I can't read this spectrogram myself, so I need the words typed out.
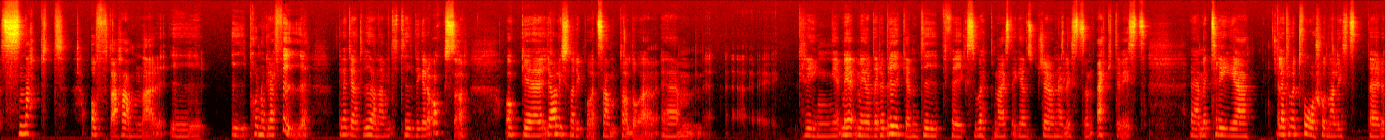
snabbt ofta hamnar i, i pornografi. Det vet jag att vi har nämnt tidigare också. Och eh, jag lyssnade på ett samtal då ehm, kring, med, med rubriken Deepfakes weaponized against journalists and activists. Eh, med tre, eller jag tror det var två journalister,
